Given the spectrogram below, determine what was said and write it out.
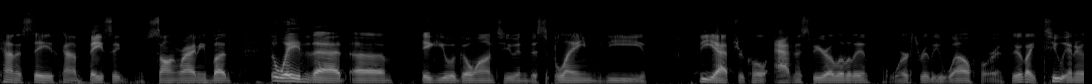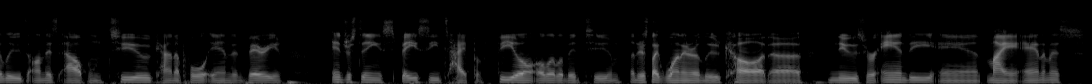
kind of say it's kind of basic songwriting, but the way that um, Iggy would go on to and displaying the theatrical atmosphere a little bit works really well for it. There's like two interludes on this album to kind of pull in a very interesting spacey type of feel a little bit too. There's like one interlude called uh, "News for Andy" and "My Animus."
